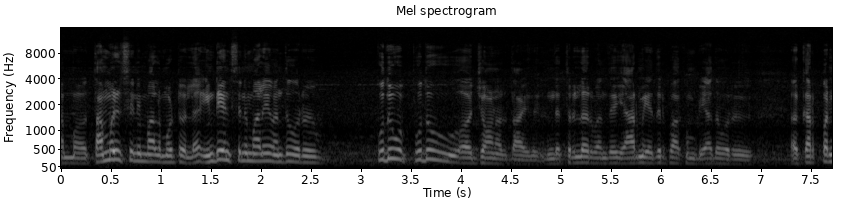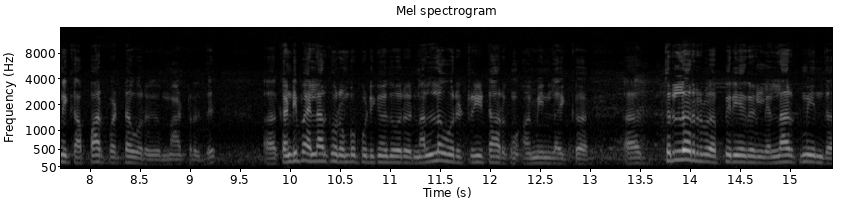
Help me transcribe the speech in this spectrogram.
நம்ம தமிழ் சினிமாவில் மட்டும் இல்லை இந்தியன் சினிமாலே வந்து ஒரு புது புது ஜானர் தான் இது. இந்த த்ரில்லர் வந்து யாருமே எதிர்பார்க்க முடியாத ஒரு கற்பனைக்கு அப்பாற்பட்ட ஒரு மேட்ரு இது. கண்டிப்பாக எல்லாருக்கும் ரொம்ப பிடிக்கும். இது ஒரு நல்ல ஒரு ட்ரீட்டாக இருக்கும். ஐ மீன் லைக் த்ரில்லர் பிரியர்கள் எல்லாருக்குமே இந்த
